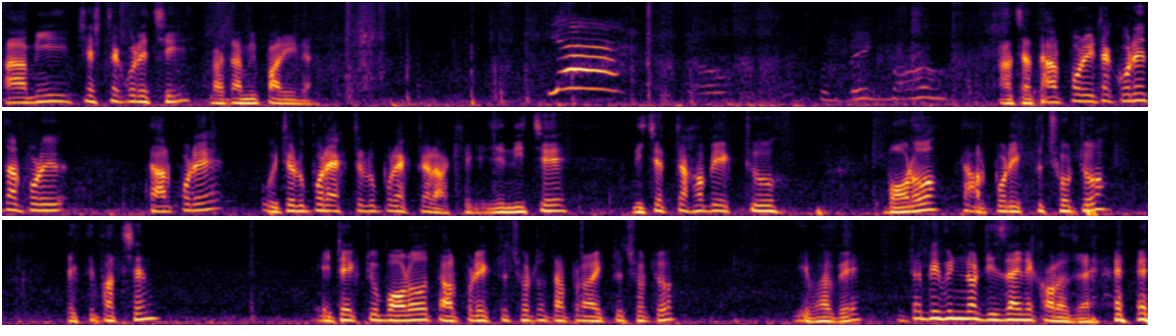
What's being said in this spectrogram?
আমি চেষ্টা করেছি বাট আমি পারি না. আচ্ছা তারপর এটা করে, তারপরে তারপরে ওইটার উপর, একটার উপর একটা রাখে। যে নিচে, নিচেরটা হবে একটু বড়, তারপরে একটু ছোট। দেখতে পাচ্ছেন? এটা একটু বড়, তারপরে একটু ছোট, তারপর আরেকটু ছোট। এভাবে। এটা বিভিন্ন ডিজাইনে করা যায়।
